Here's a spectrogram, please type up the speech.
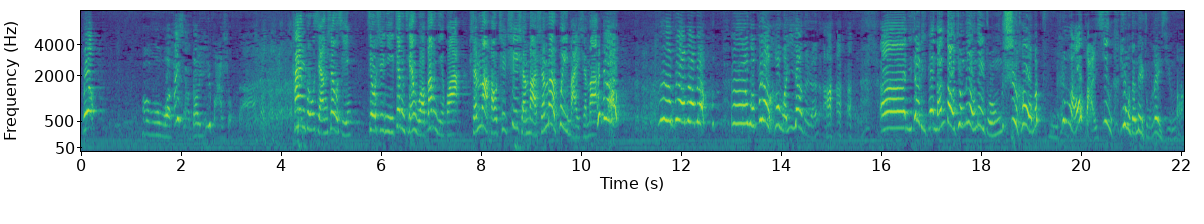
不要。我我我还想当一把手呢。贪图享受型，就是你挣钱我帮你花，什么好吃吃什么，什么贵买什么。不要，呃，不要不要不要，呃，我不要和我一样的人啊。呃，你这里边难道就没有那种适合我们普通老百姓用的那种类型吗？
